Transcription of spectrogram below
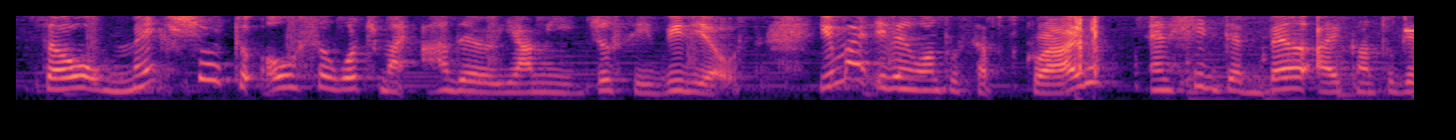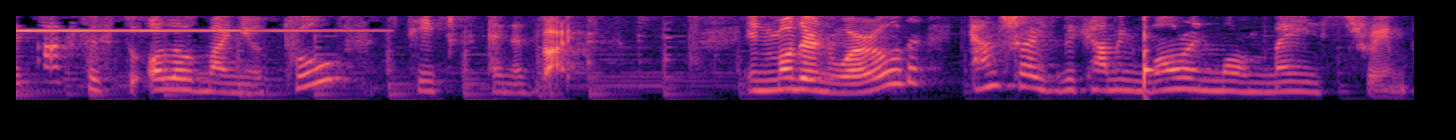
So make sure to also watch my other yummy, juicy videos. You might even want to subscribe and hit the bell icon to get access to all of my new tools, tips and advice. In modern world, Tantra is becoming more and more mainstream,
